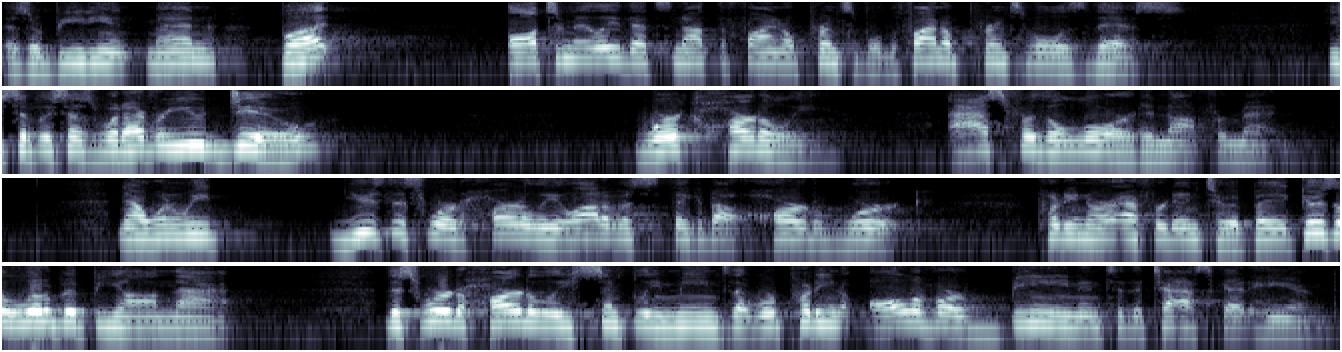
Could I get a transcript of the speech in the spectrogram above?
as obedient men, but ultimately that's not the final principle. The final principle is this. He simply says, Whatever you do, work heartily, as for the Lord and not for men. Now, when we use this word heartily, a lot of us think about hard work, putting our effort into it, but it goes a little bit beyond that. This word heartily simply means that we're putting all of our being into the task at hand.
